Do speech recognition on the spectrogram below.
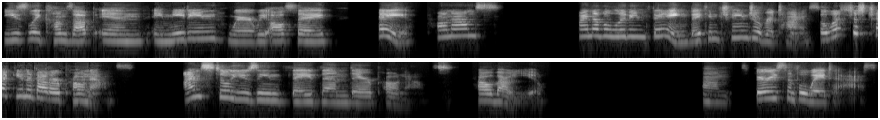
easily comes up in a meeting where we all say, hey, pronouns, kind of a living thing. They can change over time. So let's just check in about our pronouns. I'm still using they, them, their pronouns. How about you? Um, very simple way to ask.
